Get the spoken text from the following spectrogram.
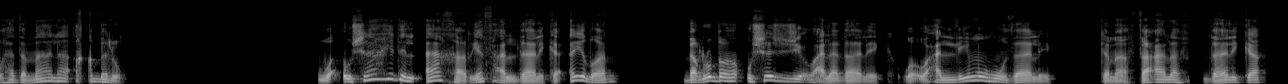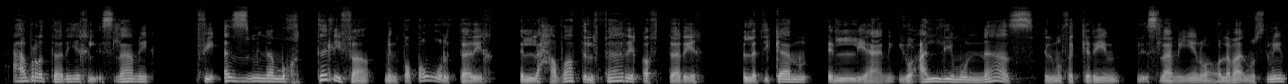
وهذا ما لا أقبله. وأشاهد الآخر يفعل ذلك أيضا بل ربما أشجع على ذلك وأعلمه ذلك كما فعل ذلك عبر التاريخ الإسلامي في أزمنة مختلفة من تطور التاريخ اللحظات الفارقة في التاريخ التي كان يعني يعلم الناس المفكرين الإسلاميين وعلماء المسلمين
